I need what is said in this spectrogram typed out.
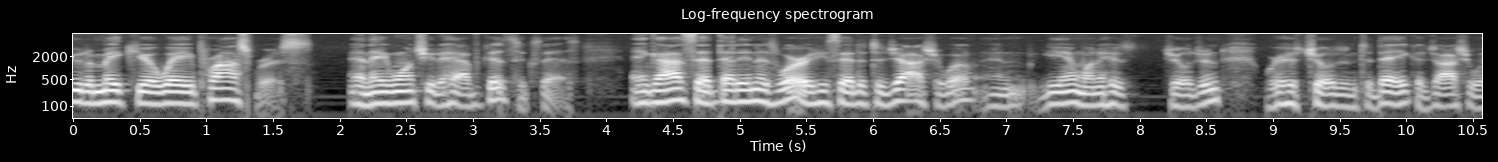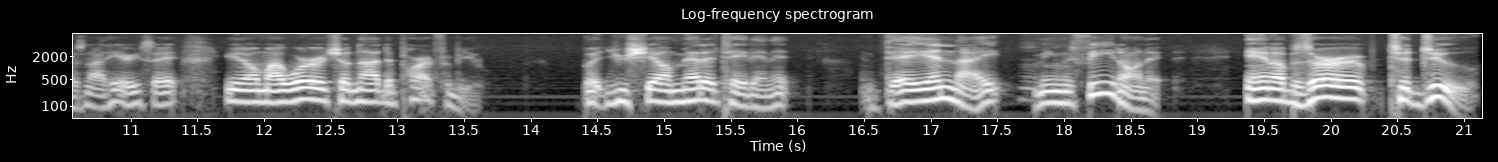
you to make your way prosperous, and they want you to have good success. And God said that in His Word. He said it to Joshua, and again, one of His children. We're His children today because Joshua was not here. He said, "You know, my word shall not depart from you, but you shall meditate in it day and night, hmm. meaning feed on it, and observe to do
